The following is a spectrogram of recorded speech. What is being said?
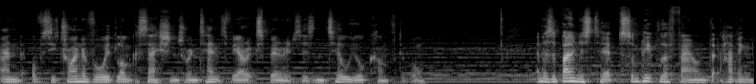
And obviously, try and avoid longer sessions or intense VR experiences until you're comfortable. And as a bonus tip, some people have found that having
